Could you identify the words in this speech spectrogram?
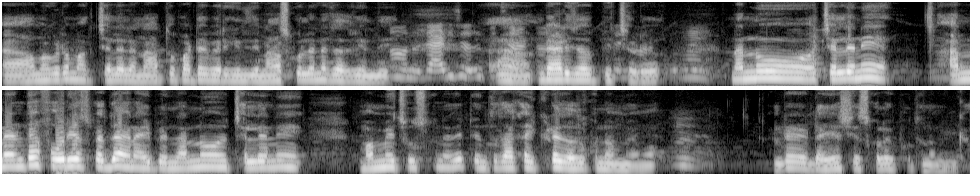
ఆమె కూడా మాకు చెల్లెలే. నాతో పాటే పెరిగింది. నా స్కూల్లోనే చదివింది. డాడీ చదువు ఆ, డాడీ చదివిపించాడు. నన్ను చెల్లెని అన్న అంటే ఫోర్ ఇయర్స్ పెద్ద ఆయన అయిపోయింది. నన్ను చెల్లెని మమ్మీ చూసుకునేది టెన్త్ దాకా ఇక్కడే చదువుకున్నాం మేము. అంటే డైజెస్ట్ చేసుకోలేకపోతున్నాం ఇంకా.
